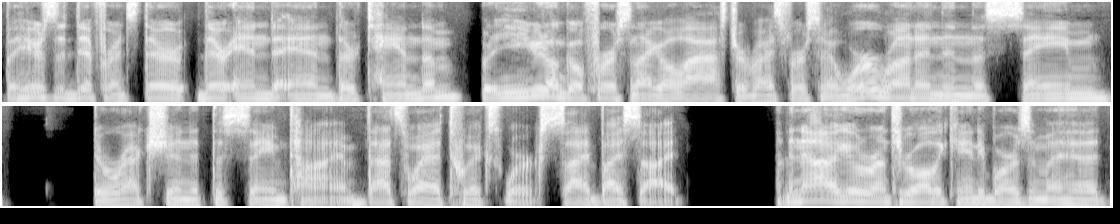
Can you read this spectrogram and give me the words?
But here's the difference. They're they're end to end. They're tandem. But you don't go first and I go last, or vice versa. We're running in the same direction at the same time. That's why a Twix works side by side. And now I go to run through all the candy bars in my head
